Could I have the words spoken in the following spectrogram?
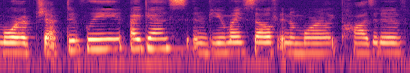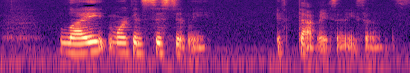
more objectively, I guess, and view myself in a more like positive light more consistently, if that makes any sense.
